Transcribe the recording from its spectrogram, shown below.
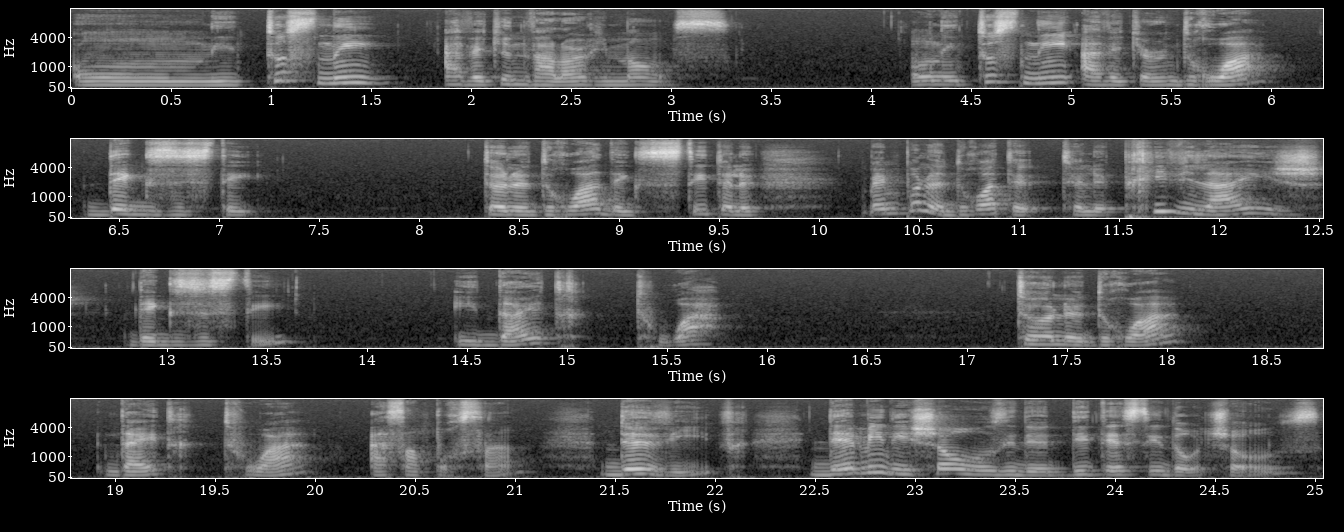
on est tous nés avec une valeur immense. On est tous nés avec un droit d'exister. T'as le droit d'exister, t'as le. Même pas le droit, t'as as le privilège d'exister et d'être toi. T'as le droit d'être toi à 100%, de vivre, d'aimer des choses et de détester d'autres choses,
